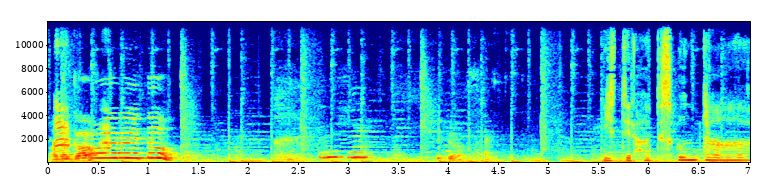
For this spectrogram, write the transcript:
Ada kamera itu. Tiga. Istirahat sebentar.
